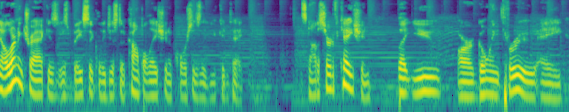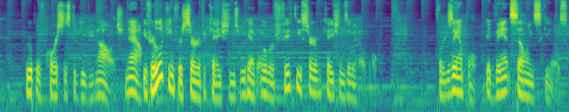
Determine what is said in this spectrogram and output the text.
Now, a learning track is, is basically just a compilation of courses that you can take. It's not a certification, but you are going through a group of courses to give you knowledge. Now, if you're looking for certifications, we have over 50 certifications available. For example, advanced selling skills,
